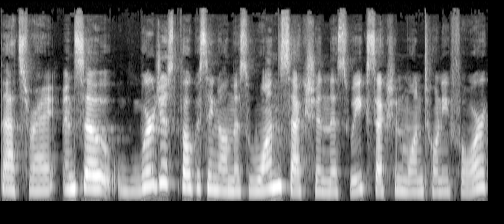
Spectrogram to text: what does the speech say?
That's right. And so we're just focusing on this one section this week, section 124.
